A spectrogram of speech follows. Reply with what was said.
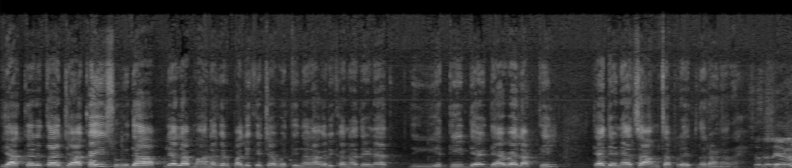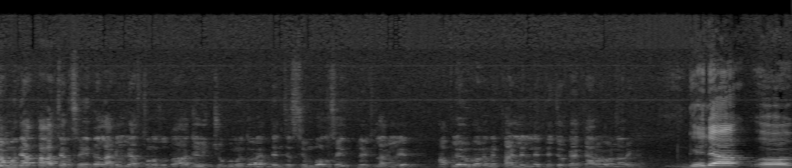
याकरिता ज्या काही सुविधा आपल्याला महानगरपालिकेच्या वतीनं नागरिकांना देण्यात येतील द्या द्याव्या लागतील त्या देण्याचा आमचा प्रयत्न राहणार आहे. सर शहरामध्ये आता आचारसंहिता लागलेली असताना सुद्धा जे इच्छुक उमेदवार आहेत त्यांचे सिम्बॉल सहित फ्लेक्स लागले आपल्या विभागाने काढलेले नाही त्याच्यावर काय कारवाई होणार आहे का? गेल्या अ,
